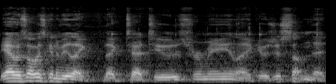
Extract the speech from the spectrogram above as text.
Yeah, it was always going to be like like tattoos for me. Like it was just something that,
